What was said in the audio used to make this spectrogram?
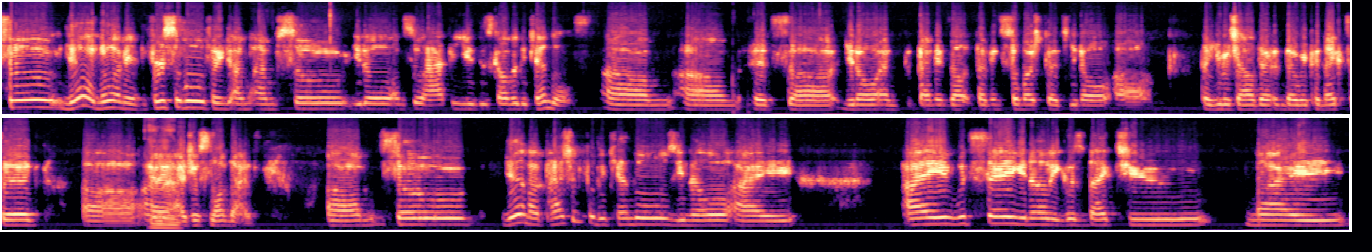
So yeah, no, I mean, first of all, thank I'm I'm so you know I'm so happy you discovered the candles. Um, um, it's uh, you know, and that means that, that means so much that you know uh, that you reach out that, that we connected. Uh, I I just love that. Um, so yeah, my passion for the candles, you know, I I would say you know it goes back to my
